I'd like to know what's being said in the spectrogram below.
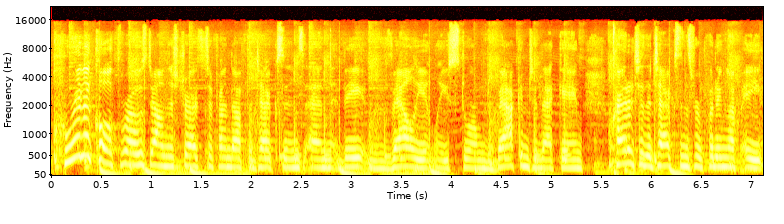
critical throws down the stretch to fend off the Texans, and they valiantly stormed back into that game. Credit to the Texans for putting up a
